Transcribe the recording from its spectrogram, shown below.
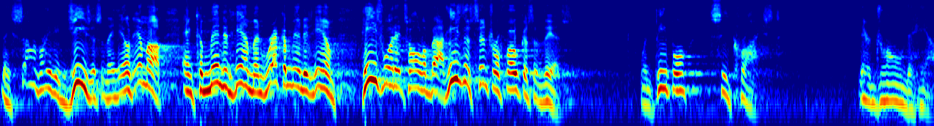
they celebrated Jesus and they held him up and commended him and recommended him, he's what it's all about. He's the central focus of this. When people see Christ, they're drawn to him.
